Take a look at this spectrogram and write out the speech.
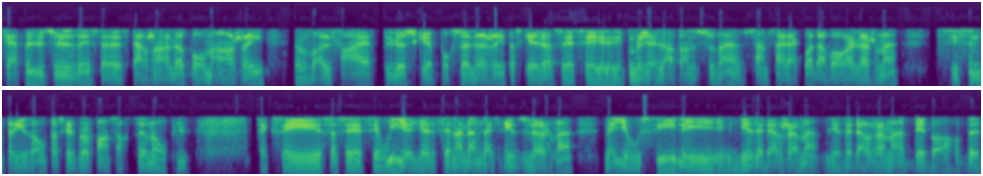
si elle peut l'utiliser, cet argent-là, pour manger, va le faire plus que pour se loger, parce que là, c'est, c'est, je l'ai entendu souvent, ça me sert à quoi d'avoir un logement si c'est une prison, parce que je veux pas en sortir non plus. Fait que c'est, ça, c'est, c'est oui, il y, a, le phénomène de la crise du logement, mais il y a aussi les, les hébergements. Les hébergements débordent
